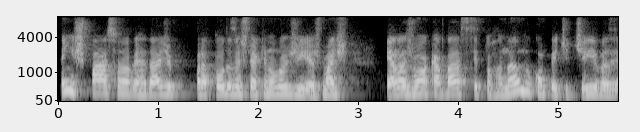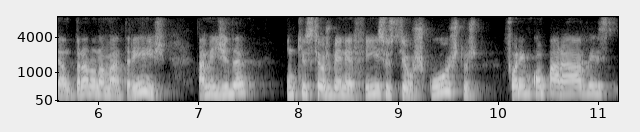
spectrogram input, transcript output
Tem espaço, na verdade, para todas as tecnologias, mas elas vão acabar se tornando competitivas e entrando na matriz à medida em que os seus benefícios, os seus custos forem comparáveis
